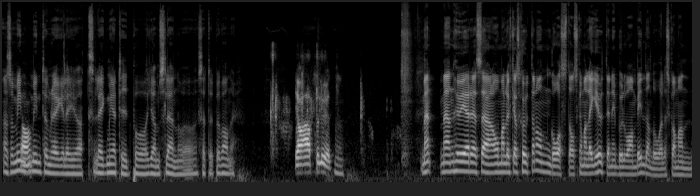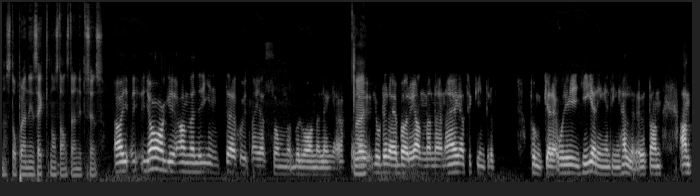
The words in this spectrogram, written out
alltså min, Ja. min tumregel är ju att lägg mer tid på gömslen och sätta ut bulvaner. Ja, absolut. Men, men hur är det så här, om man lyckas skjuta någon gås då? Ska man lägga ut den i bulvanbilden då? Eller ska man stoppa den i en säck någonstans där den inte syns? Ja, jag använder inte skjutna gäss som bulvaner längre. Jag Nej. gjorde det i början, men eh, nej, jag tycker inte det funkar. Och det ger ingenting heller. Utan an-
